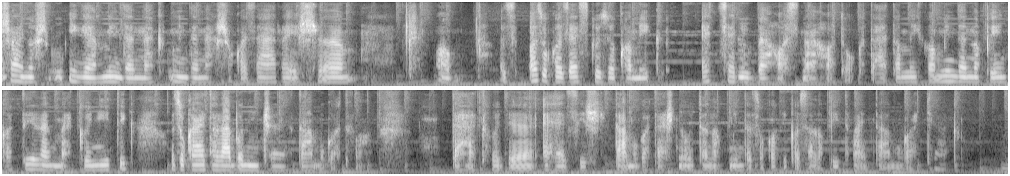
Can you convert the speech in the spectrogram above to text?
sajnos igen, mindennek, mindennek sok az ára, és uh, a, az, azok az eszközök, amik egyszerűbben használhatók, tehát amik a mindennapjainkat tényleg megkönnyítik, azok általában nincsenek támogatva. tehát hogy ehhez is támogatást nyújtanak mindazok, akik az alapítványt támogatják. Hm.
